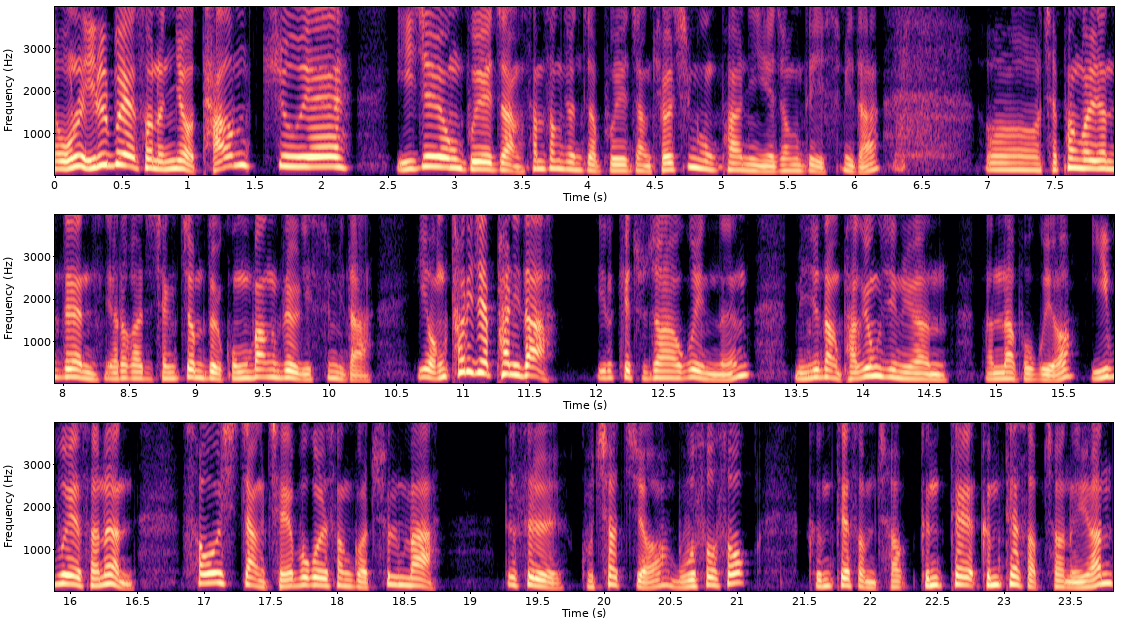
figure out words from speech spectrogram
자, 오늘 1부에서는요. 다음 주에 이재용 부회장, 삼성전자 부회장 결심 공판이 예정돼 있습니다. 어, 재판 관련된 여러 가지 쟁점들, 공방들 있습니다. 이 엉터리 재판이다. 이렇게 주장하고 있는 민주당 박용진 의원 만나보고요. 2부에서는 서울시장 재보궐선거 출마 뜻을 굳혔죠. 무소속 금태섭, 금태, 금태섭 전 의원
